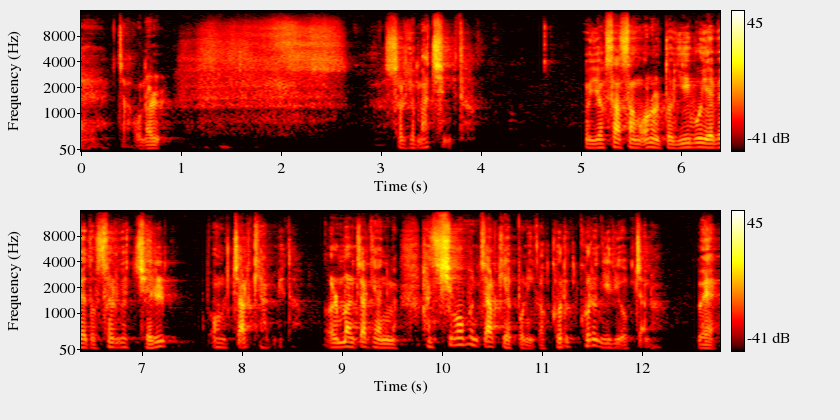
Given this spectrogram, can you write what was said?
네. 자 오늘 설교 마칩니다. 그 역사상 오늘 또 2부 예배도 설교 제일 오늘 짧게 합니다. 얼마나 짧게 하냐면 한 15분 짧게 해보니까 그런, 그런 일이 없잖아. 왜?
